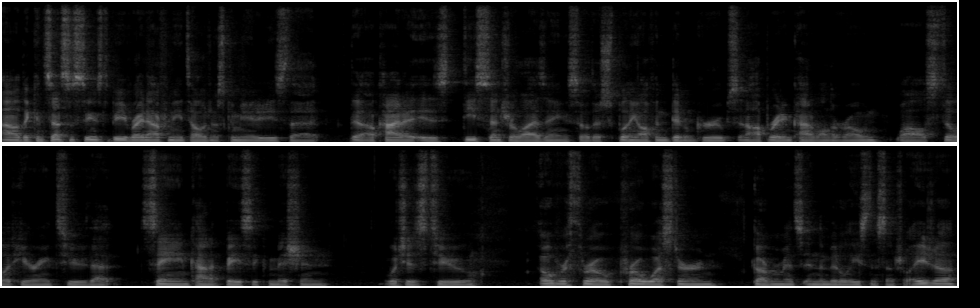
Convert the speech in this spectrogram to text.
uh, the consensus seems to be right now from the intelligence communities that the Al Qaeda is decentralizing, so they're splitting off in different groups and operating kind of on their own while still adhering to that same kind of basic mission, which is to overthrow pro Western governments in the Middle East and Central Asia,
